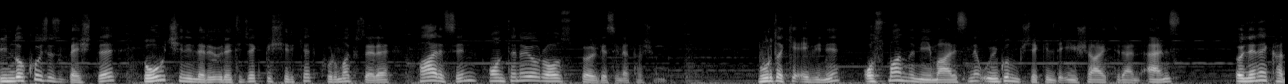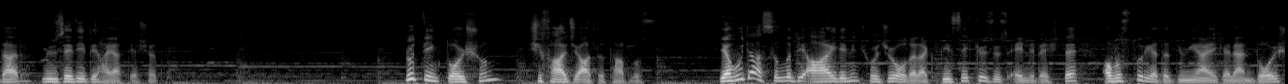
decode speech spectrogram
1905'te Doğu Çinileri üretecek bir şirket kurmak üzere Paris'in Fontenay-aux-Roses bölgesine taşındı. Buradaki evini Osmanlı mimarisine uygun bir şekilde inşa ettiren Ernst, ölene kadar münzevi bir hayat yaşadı. Ludwig Deutsch'un Şifacı adlı tablosu. Yahudi asıllı bir ailenin çocuğu olarak 1855'te Avusturya'da dünyaya gelen Deutsch,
